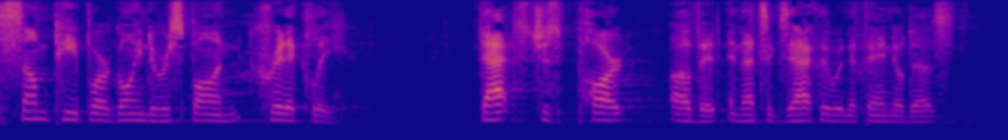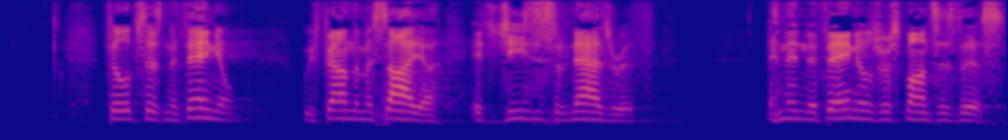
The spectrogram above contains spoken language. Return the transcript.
some people are going to respond critically. That's just part of it, and that's exactly what Nathaniel does. Philip says, Nathaniel, we found the Messiah. It's Jesus of Nazareth. And then Nathaniel's response is this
